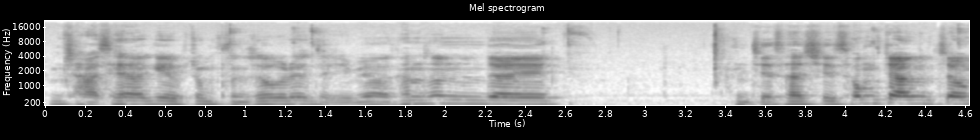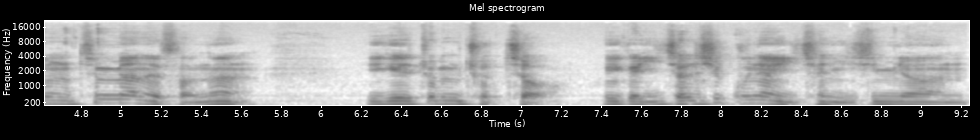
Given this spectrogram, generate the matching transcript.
좀 자세하게 좀 분석을 해드리면 삼성전자의 이제 사실 성장성 측면에서는 이게 좀 좋죠. 그러니까 2019년, 2020년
